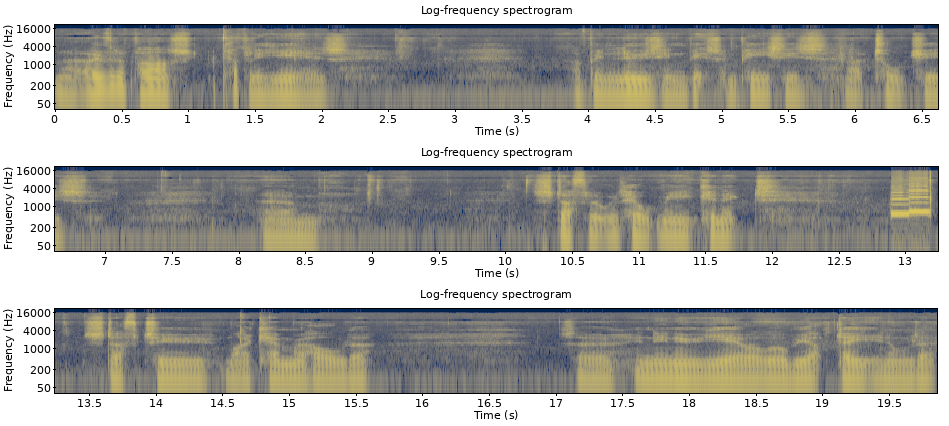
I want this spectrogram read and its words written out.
Right, over the past couple of years, I've been losing bits and pieces like torches, um, stuff that would help me connect stuff to my camera holder. So in the new year, I will be updating all that.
